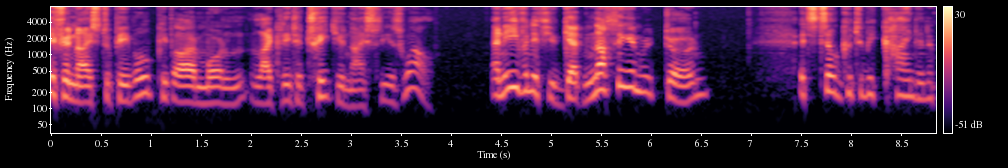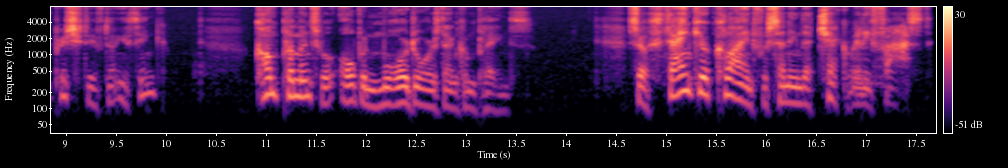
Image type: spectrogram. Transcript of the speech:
if you're nice to people, people are more likely to treat you nicely as well. And even if you get nothing in return, it's still good to be kind and appreciative, don't you think? Compliments will open more doors than complaints. So thank your client for sending that check really fast.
